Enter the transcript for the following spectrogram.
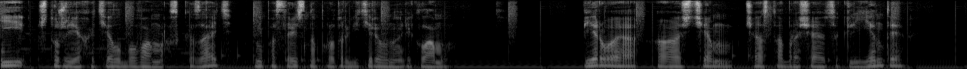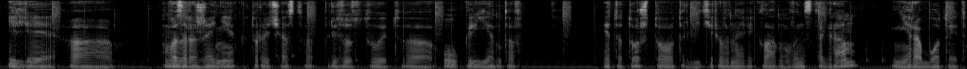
И что же я хотел бы вам рассказать непосредственно про таргетированную рекламу. Первое, а, с чем часто обращаются клиенты или возражения, которые часто присутствуют а, у клиентов, это то, что таргетированная реклама в Инстаграм не работает.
